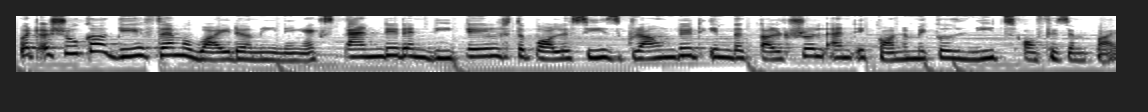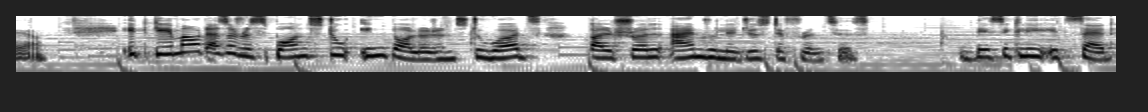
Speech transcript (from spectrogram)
but Ashoka gave them a wider meaning, expanded and detailed the policies grounded in the cultural and economical needs of his empire. It came out as a response to intolerance towards cultural and religious differences. Basically, it said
